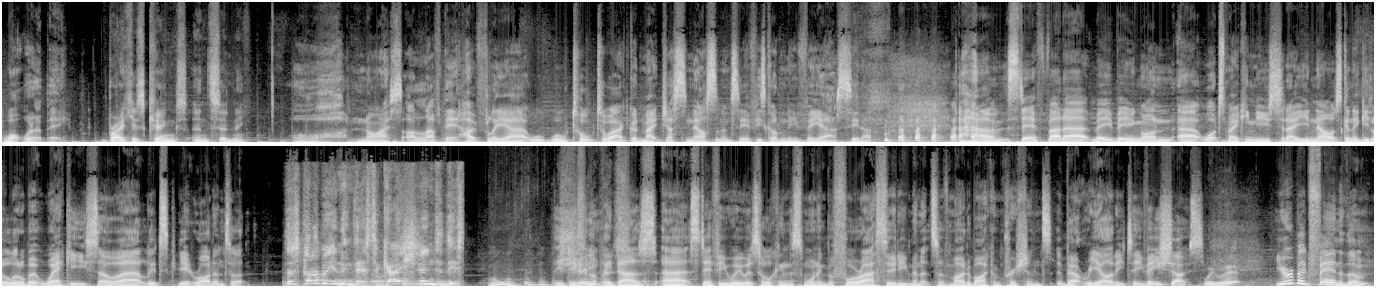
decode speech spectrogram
what would it be? Breakers Kings in Sydney. Oh, nice. I love that. Hopefully, uh, we'll, we'll talk to our good mate Justin Nelson and see if he's got any VR set up. um, Steph, but uh, me being on uh, What's Making News today, you know it's going to get a little bit wacky, so uh, let's get right into it. There's got to be an investigation into this. There definitely does. Uh, Steffi, we were talking this morning before our 30 minutes of motorbike impressions about reality TV shows. We were. You're a big fan of them.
